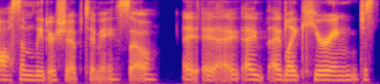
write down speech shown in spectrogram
awesome leadership to me. So I, I, I, like hearing just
